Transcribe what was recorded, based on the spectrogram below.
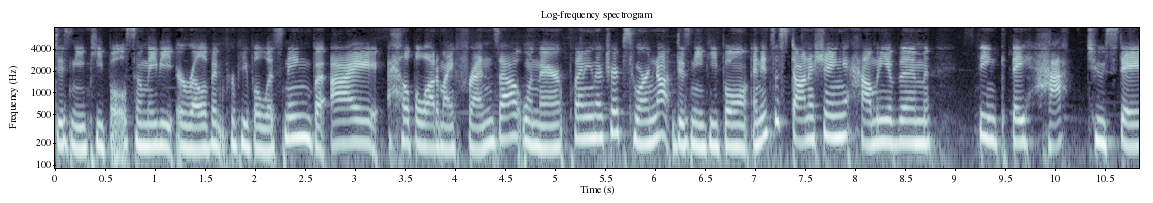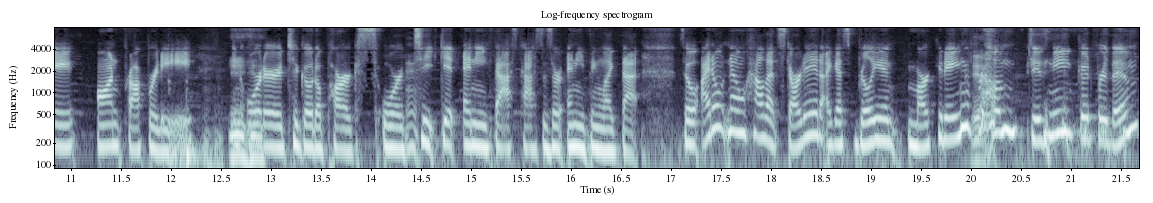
Disney people, so maybe irrelevant for people listening, but I help a lot of my friends out when they're planning their trips who are not Disney people. And it's astonishing how many of them think they have to stay on property mm-hmm. in mm-hmm. order to go to parks or mm. to get any fast passes or anything like that. So I don't know how that started. I guess brilliant marketing Yeah. from Disney, good for them.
